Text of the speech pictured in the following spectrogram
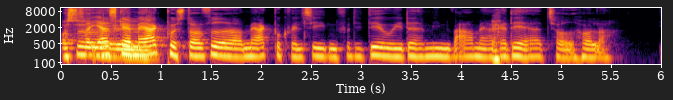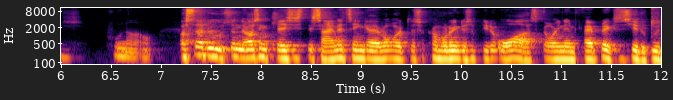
Og Så jeg skal øh, mærke på stoffet og mærke på kvaliteten, fordi det er jo et af mine varemærker, det er, at tøjet holder i 100 år. Og så er du sådan også en klassisk designer, tænker jeg, hvor det, så kommer du ind, og så bliver du overrasket over en eller anden fabric, så siger du, gud,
